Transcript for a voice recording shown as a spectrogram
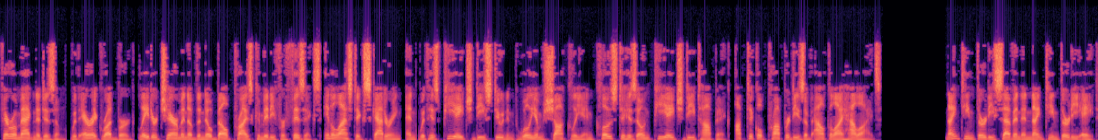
ferromagnetism, with Eric Rudberg, later chairman of the Nobel Prize Committee for Physics inelastic scattering, and with his PhD student William Shockley and close to his own PhD topic, optical properties of alkali halides 1937 and 1938,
